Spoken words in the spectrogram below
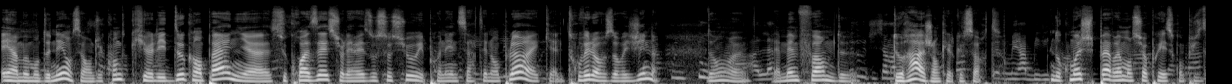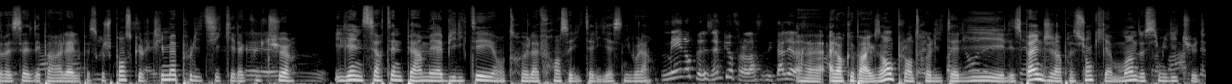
Et à un moment donné, on s'est rendu compte que les deux campagnes euh, se croisaient sur les réseaux sociaux et prenaient une certaine ampleur et qu'elles trouvaient leurs origines dans la même forme de, de rage en quelque sorte. Donc moi, je pas vraiment surprise qu'on puisse dresser des parallèles, parce que je pense que le climat politique et la culture il y a une certaine perméabilité entre la France et l'Italie à ce niveau-là. Euh, alors que par exemple, entre l'Italie et l'Espagne, j'ai l'impression qu'il y a moins de similitudes.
